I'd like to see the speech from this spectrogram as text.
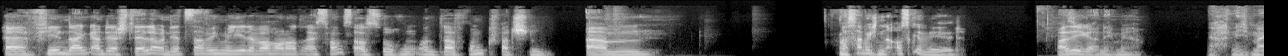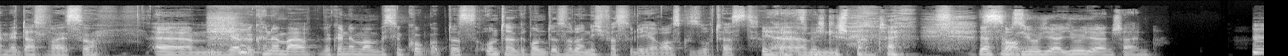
Äh, vielen Dank an der Stelle. Und jetzt darf ich mir jede Woche auch noch drei Songs aussuchen und darf rumquatschen. Ähm, was habe ich denn ausgewählt? Weiß ich gar nicht mehr. Ach, nicht mal mehr das weißt du. Ähm, ja, wir können ja mal, wir können ja mal ein bisschen gucken, ob das Untergrund ist oder nicht, was du dir hier rausgesucht hast. Ja, jetzt ähm, bin ich ähm, gespannt. Das muss Julia, Julia entscheiden.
